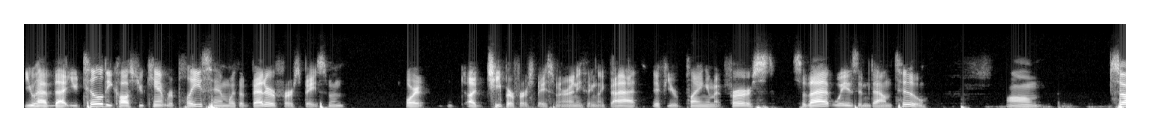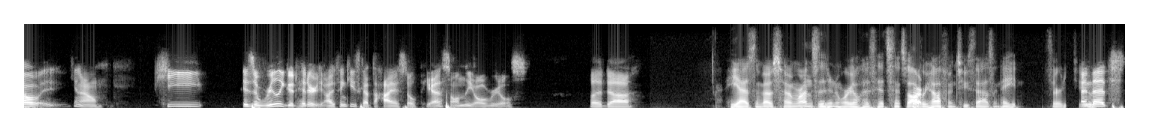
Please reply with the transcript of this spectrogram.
you have that utility cost. You can't replace him with a better first baseman or a cheaper first baseman or anything like that if you're playing him at first. So that weighs him down too. Um, so, you know, he is a really good hitter. I think he's got the highest OPS on the Orioles. But, uh, He has the most home runs that an Oriole has hit since. Aubrey Huff in 2008, 32. and that's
